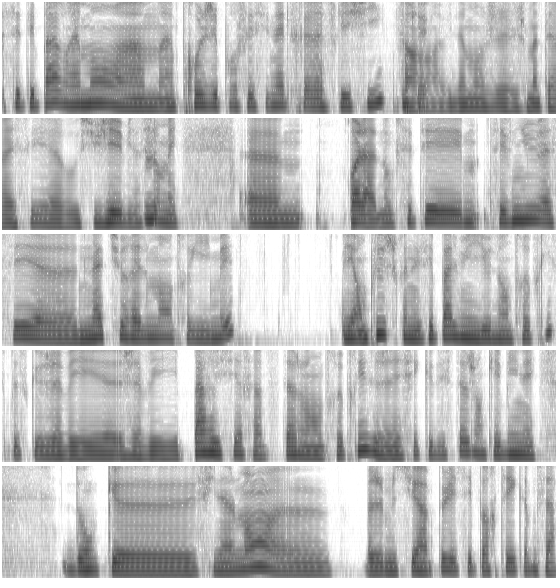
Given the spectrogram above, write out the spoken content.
c'était pas vraiment un, projet professionnel très réfléchi. Enfin, évidemment, je, m'intéressais euh, au sujet, bien sûr, mhm. mais euh, voilà. Donc c'était, c'est venu assez euh, naturellement entre guillemets. Et en plus, je connaissais pas le milieu de l'entreprise parce que j'avais j'avais pas réussi à faire de stage en entreprise, j'avais fait que des stages en cabinet. Donc finalement, bah, je me suis un peu laissée porter comme ça.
